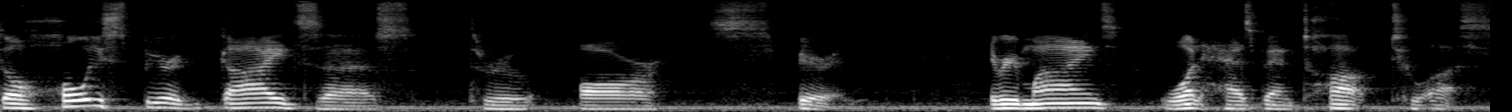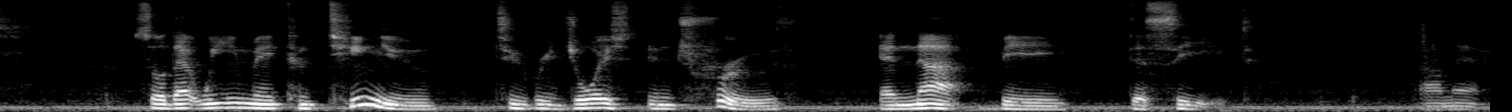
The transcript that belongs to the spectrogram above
The Holy Spirit guides us through our Spirit. It reminds what has been taught to us so that we may continue to rejoice in truth and not be deceived. Amen.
